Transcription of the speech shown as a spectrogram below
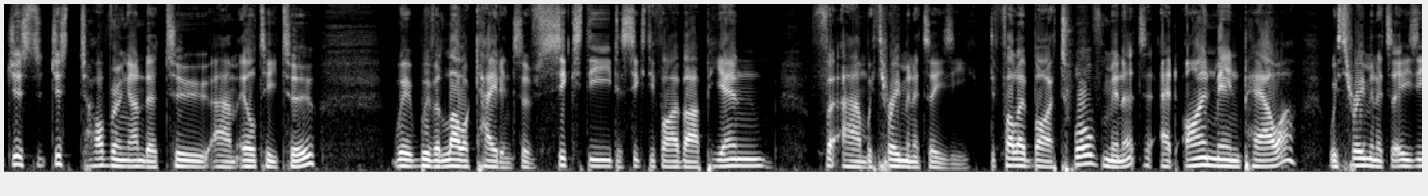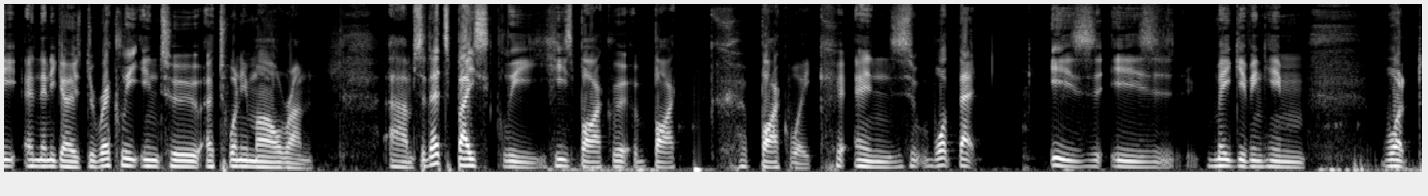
just just hovering under two um, LT2 with, with a lower cadence of 60 to 65 RPM for, um, with three minutes easy, followed by 12 minutes at Ironman Power with three minutes easy, and then he goes directly into a 20 mile run. Um, so that's basically his bike bike bike week, and what that is is me giving him what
